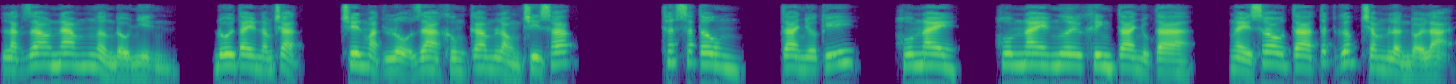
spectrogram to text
lạc giao nam ngẩng đầu nhìn, đôi tay nắm chặt, trên mặt lộ ra không cam lòng chi sắc. Thất sát tông, ta nhớ kỹ, hôm nay, hôm nay ngươi khinh ta nhục ta, ngày sau ta tất gấp trăm lần đòi lại.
